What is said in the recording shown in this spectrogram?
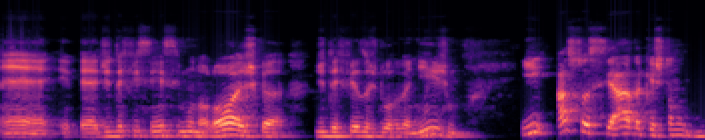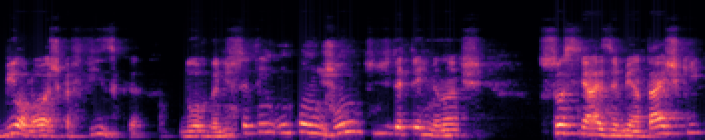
é, é, de deficiência imunológica, de defesas do organismo, e associada à questão biológica, física do organismo, você tem um conjunto de determinantes sociais e ambientais que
